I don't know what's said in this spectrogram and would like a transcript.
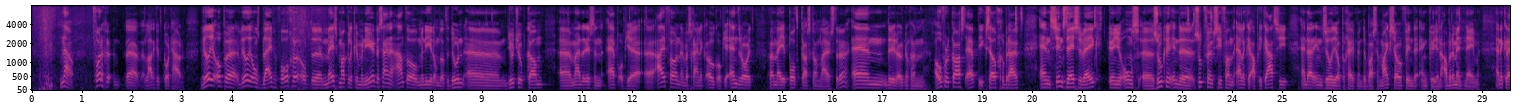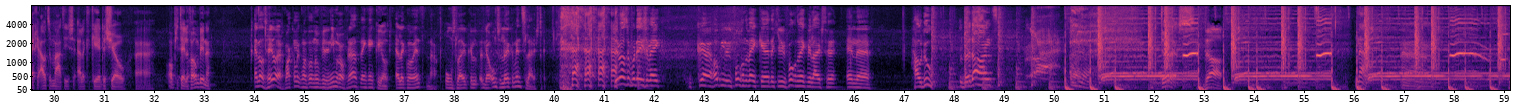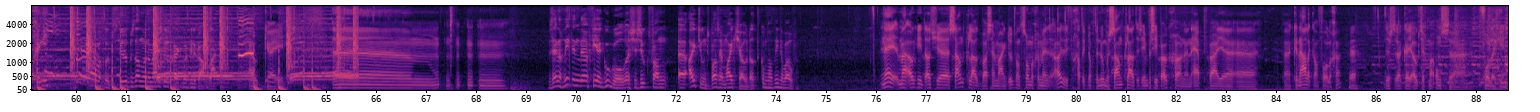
Nou, Vorige, uh, laat ik het kort houden. Wil je, op, uh, wil je ons blijven volgen op de meest makkelijke manier? Er zijn een aantal manieren om dat te doen. Uh, YouTube kan, maar er is een app op je iPhone en waarschijnlijk ook op je Android... waarmee je podcast kan luisteren. En er is ook nog een Overcast-app die ik zelf gebruik. En sinds deze week kun je ons zoeken in de zoekfunctie van elke applicatie. En daarin zul je op een gegeven moment de Bas en Mike Show vinden... en kun je een abonnement nemen. En dan krijg je automatisch elke keer de show op je telefoon binnen. En dat is heel erg makkelijk, want dan hoef je er niet meer over na te denken... en kun je op elk moment ons leuke, naar onze leuke mensen luisteren. Dit was het voor deze week. Ik uh, hoop jullie volgende week, uh, dat jullie volgende week weer luisteren. En uh, houdoe. Bedankt. Dus. Dat. Nou. hoe ging ie? Ja, maar goed. Stuur het bestand maar naar mij toe. Ga ik maar in de plaatsen. Oké. Okay. Um, mm, mm, mm. We zijn nog niet in de, via Google. Als je zoekt van uh, iTunes, Bas en Mike Show. Dat komt nog niet naar boven. Nee, maar ook niet als je Soundcloud Bas en Mike doet. Want sommige mensen... Oh, die vergat ik nog te noemen. Soundcloud is in principe ook gewoon een app waar je uh, uh, kanalen kan volgen. Ja. Dus daar kan je ook zeg maar ons volgen.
